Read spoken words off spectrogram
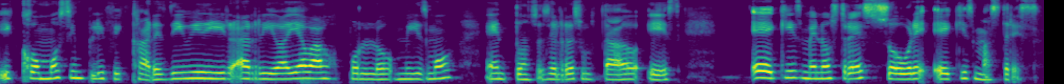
Y cómo simplificar es dividir arriba y abajo por lo mismo. Entonces el resultado es x menos 3 sobre x más 3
